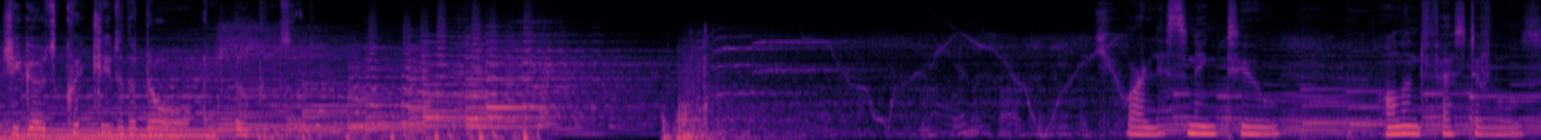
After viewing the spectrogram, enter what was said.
She goes quickly to the door and opens it. You are listening to Holland Festival's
